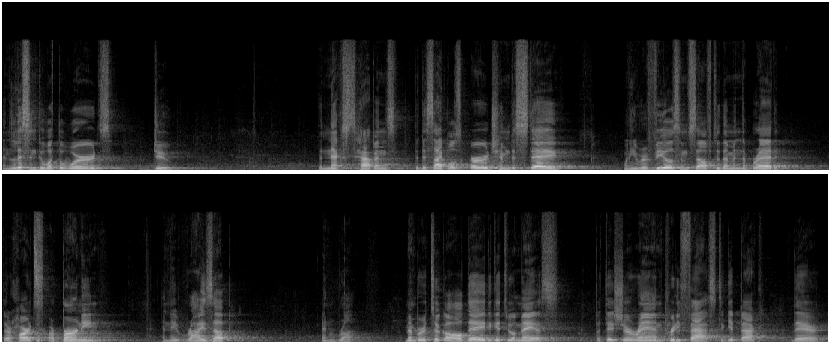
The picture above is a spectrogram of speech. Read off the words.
and listen to what the words do. The next happens the disciples urge him to stay. When he reveals himself to them in the bread, their hearts are burning and they rise up and run. Remember, it took all day to get to Emmaus, but they sure ran pretty fast to get back there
